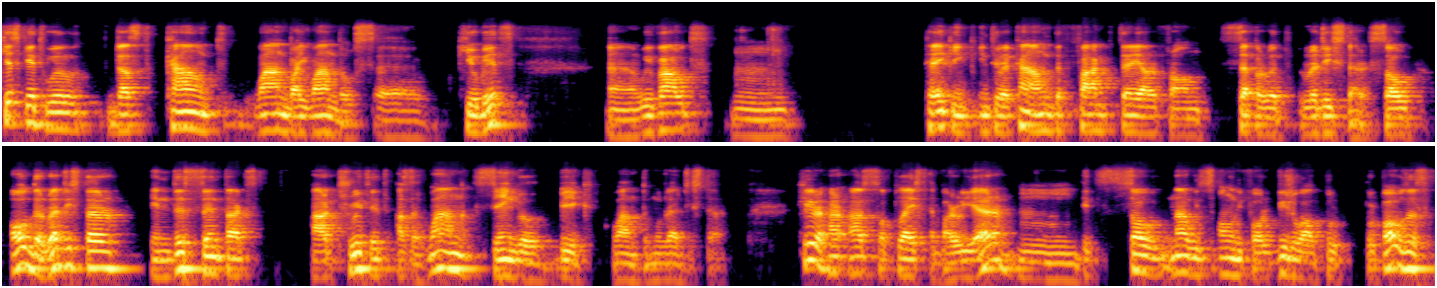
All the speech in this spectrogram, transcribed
Qiskit will just count one by one those uh, qubits uh, without um, taking into account the fact they are from separate registers. So all the register in this syntax are treated as a one single big quantum register. Here are also placed a barrier. Mm, it's so now it's only for visual purposes.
